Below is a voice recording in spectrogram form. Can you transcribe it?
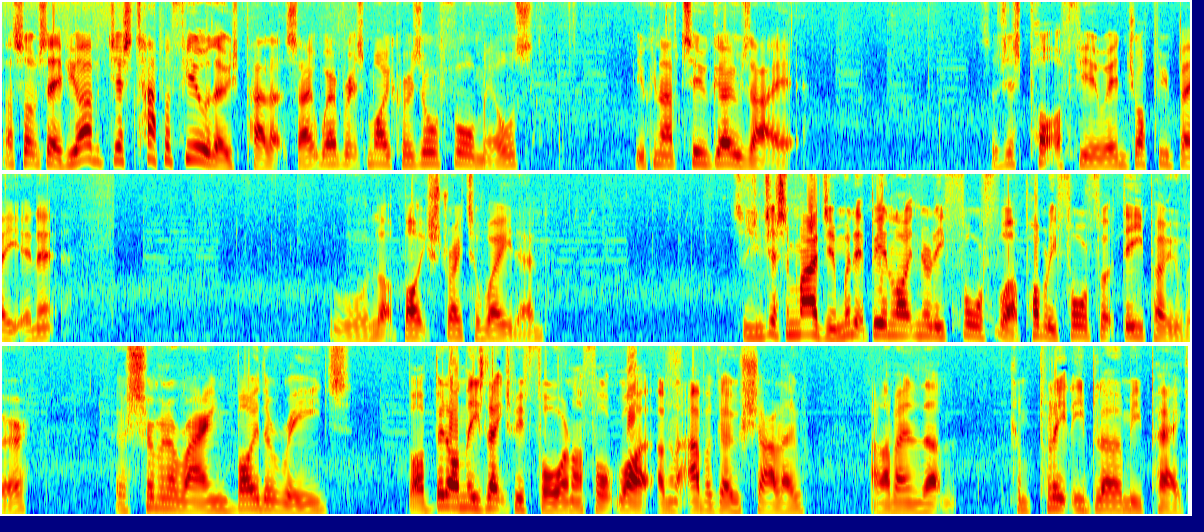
That's what I'm saying. If you have just tap a few of those pellets out, whether it's micros or four mils, you can have two goes at it. So just pot a few in, drop your bait in it. Ooh, look, bite straight away then. So you can just imagine, with it being like nearly four, well, probably four foot deep over, they're swimming around by the reeds. But I've been on these lakes before and I thought, right, I'm going to have a go shallow. And I've ended up completely blowing me peg,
